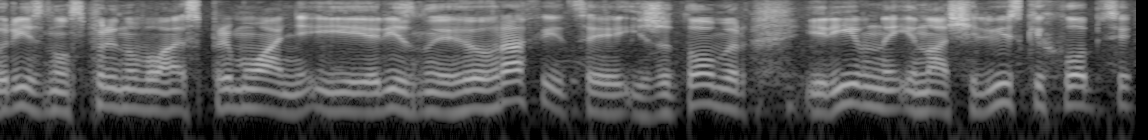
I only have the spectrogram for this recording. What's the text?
е, різного спрямува- спрямування і різної географії. Це і Житомир, і Рівне, і наші львівські хлопці.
